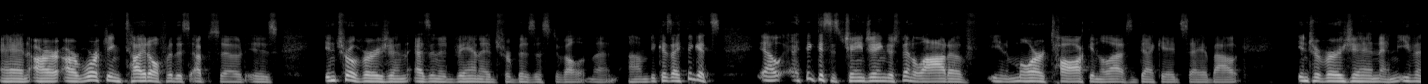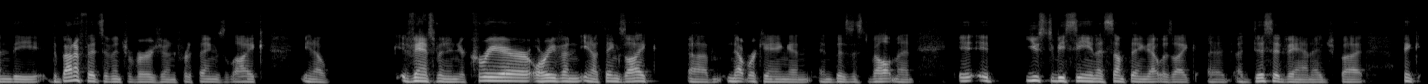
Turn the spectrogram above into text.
And our our working title for this episode is introversion as an advantage for business development um, because i think it's you know i think this is changing. There's been a lot of you know more talk in the last decade say about introversion and even the the benefits of introversion for things like you know advancement in your career or even you know things like um, networking and, and business development. It, it used to be seen as something that was like a, a disadvantage but i think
